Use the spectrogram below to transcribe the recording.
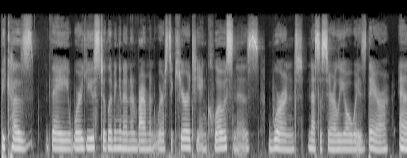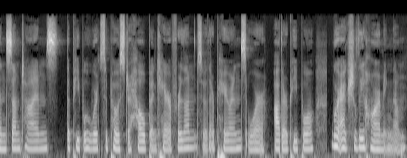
because they were used to living in an environment where security and closeness weren't necessarily always there. And sometimes the people who were supposed to help and care for them, so their parents or other people, were actually harming them.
